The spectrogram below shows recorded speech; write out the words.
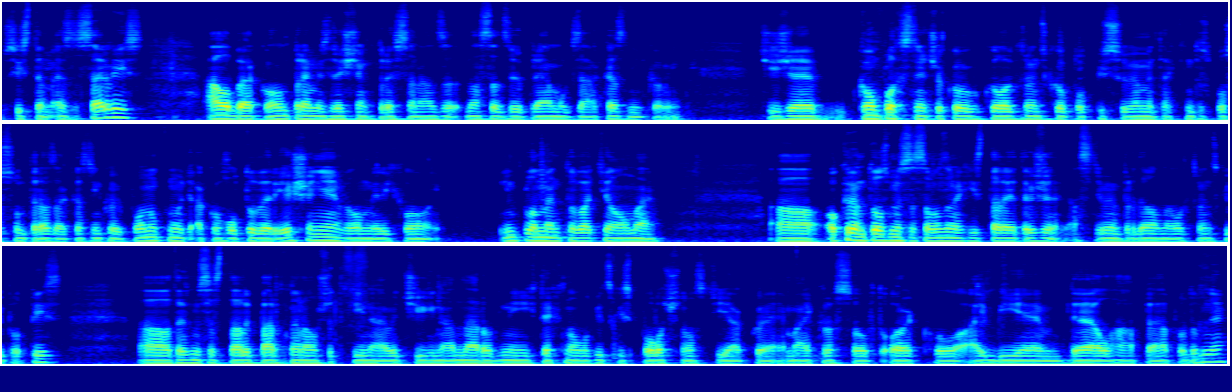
System as a Service, alebo ako on-premise riešenia, ktoré sa nasadzujú priamo k zákazníkovi. Čiže komplexne čokoľvek elektronického podpisu vieme takýmto spôsobom teraz zákazníkovi ponúknuť ako hotové riešenie, veľmi rýchlo implementovateľné. A okrem toho sme sa samozrejme chystali aj tak, že asi nebudem predávať na elektronický podpis, a tak sme sa stali partnerom všetkých najväčších nadnárodných technologických spoločností, ako je Microsoft, Oracle, IBM, Dell, HP a podobne.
